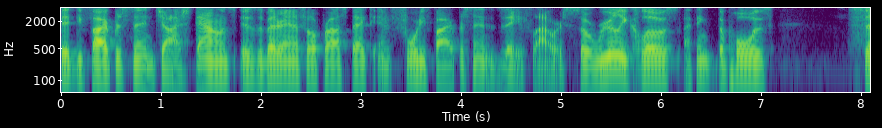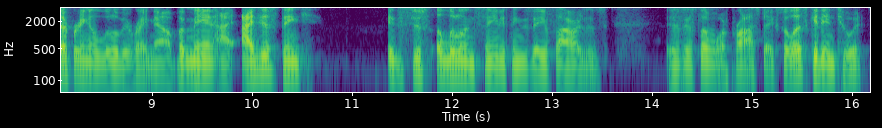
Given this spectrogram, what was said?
55% Josh Downs is the better NFL prospect and 45% Zay Flowers. So really close. I think the poll is separating a little bit right now. But man, I, I just think it's just a little insane to think Zay Flowers is is this level of prospect. So let's get into it.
